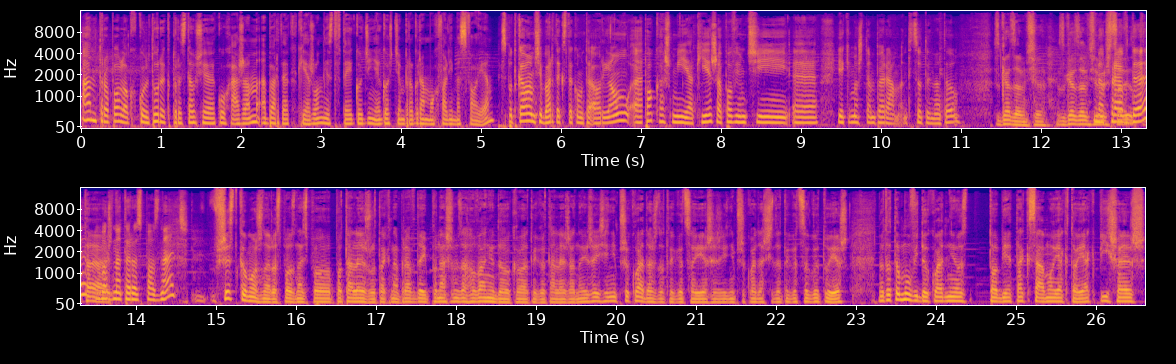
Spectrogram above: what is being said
Antropolog kultury, który stał się kucharzem, Bartek Kierzun, jest w tej godzinie gościem programu Chwalimy Swoje. Spotkałam się, Bartek, z taką teorią. E, Pokaż mi, jak jesz, a powiem ci, e, jaki masz temperament. Co ty na to? Zgadzam się, zgadzam się. Naprawdę? tak. Można to rozpoznać? Wszystko można rozpoznać po, po talerzu tak naprawdę i po naszym zachowaniu dookoła tego talerza. No jeżeli się nie przykładasz do tego, co jesz, jeżeli nie przykładasz się do tego, co gotujesz, no to to mówi dokładnie o tobie tak samo jak to, jak piszesz,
